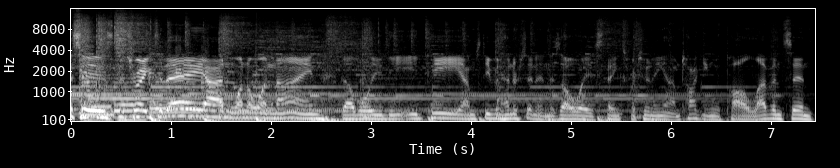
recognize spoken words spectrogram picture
This is Detroit Today on 1019 WDET. I'm Stephen Henderson, and as always, thanks for tuning in. I'm talking with Paul Levinson.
